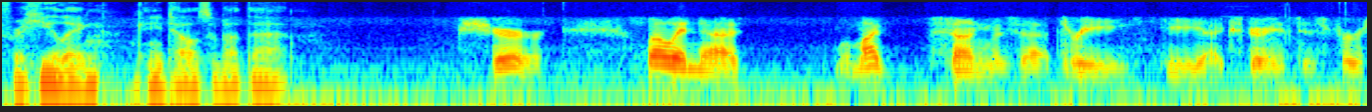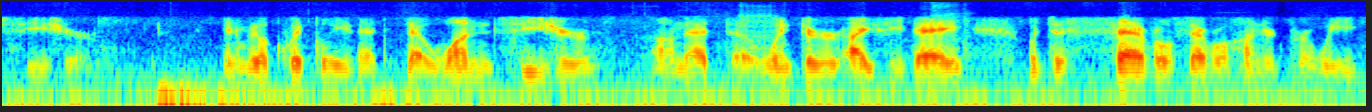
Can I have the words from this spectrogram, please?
for healing. Can you tell us about that? Sure. Well, in uh, well, my son was uh, three. He uh, experienced his first seizure, and real quickly, that that one seizure on that uh, winter icy day went to several, several hundred per week.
